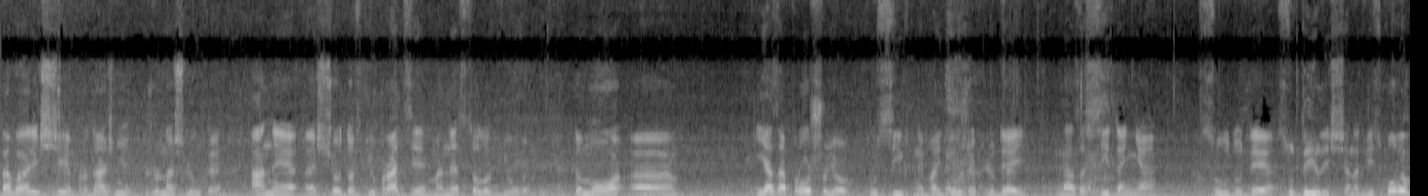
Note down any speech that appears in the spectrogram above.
товариші продажні журнашлюхи, а не е, щодо співпраці мене з Соловйовим. Тому е, я запрошую усіх небайдужих людей на засідання суду, де судилище над військовим,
